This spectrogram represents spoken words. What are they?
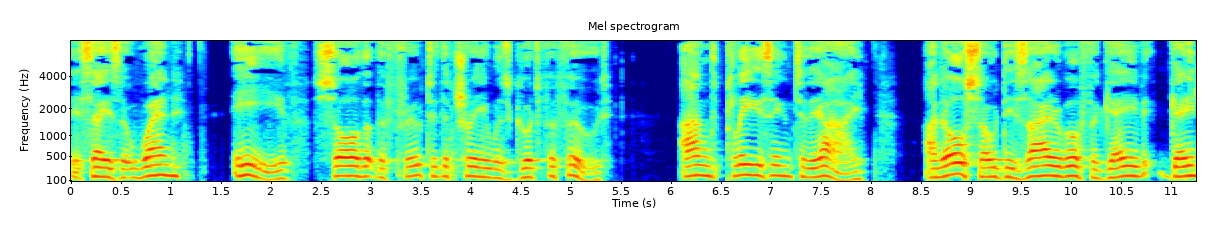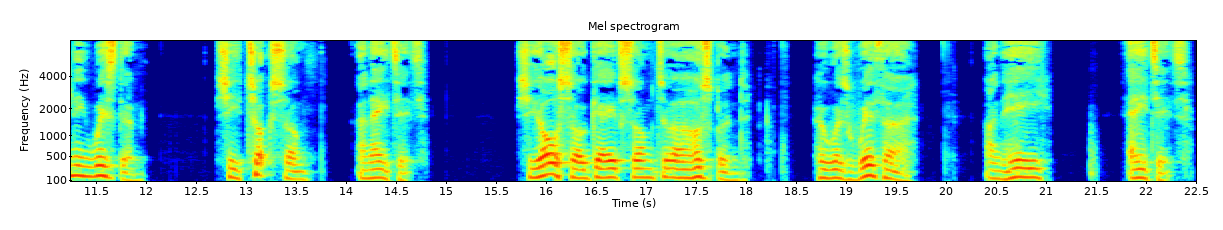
it says that when Eve saw that the fruit of the tree was good for food, and pleasing to the eye, and also desirable for gaining wisdom, she took some and ate it. She also gave some to her husband, who was with her, and he ate it.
